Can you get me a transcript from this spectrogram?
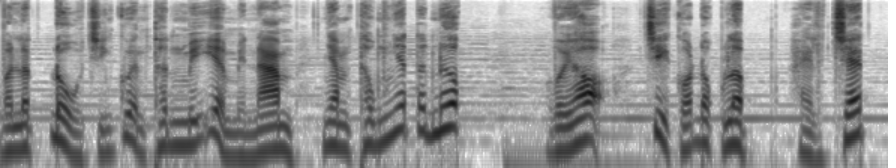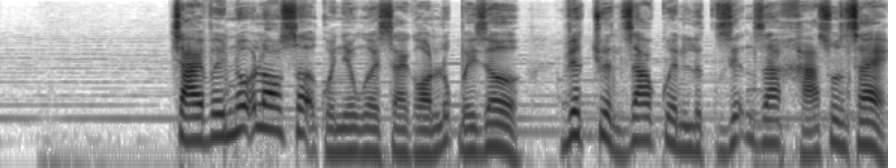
và lật đổ chính quyền thân Mỹ ở miền Nam nhằm thống nhất đất nước. Với họ, chỉ có độc lập hay là chết. Trái với nỗi lo sợ của nhiều người Sài Gòn lúc bấy giờ, việc chuyển giao quyền lực diễn ra khá suôn sẻ.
